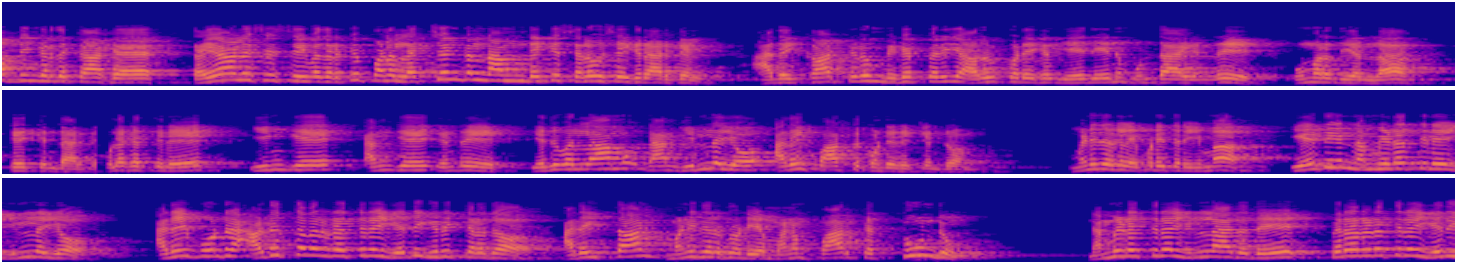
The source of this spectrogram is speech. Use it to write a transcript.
அப்படிங்கிறதுக்காக டயாலிசிஸ் செய்வதற்கு பல லட்சங்கள் நாம் இன்றைக்கு செலவு செய்கிறார்கள். அதை காட்டிலும் மிகப்பெரிய அருட்கொடைகள் ஏதேனும் உண்டா என்று உமரது அல்லா கேட்கின்றார்கள். உலகத்திலே இங்கே அங்கே என்று எதுவெல்லாம் நாம் இல்லையோ அதை பார்த்து கொண்டிருக்கின்றோம். மனிதர்கள் எப்படி தெரியுமா? எது நம்மிடத்திலே இல்லையோ அதே போன்று அடுத்தவரிடத்தில் எது இருக்கிறதோ அதைத்தான் மனிதர்களுடைய மனம் பார்க்க தூண்டும். நம்மிடத்தில் இல்லாதது பிறரிடத்தில் எது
